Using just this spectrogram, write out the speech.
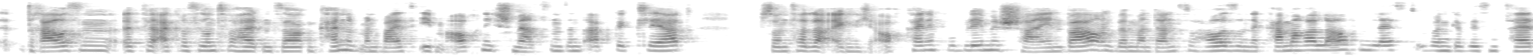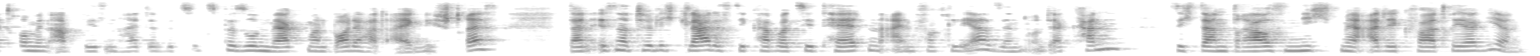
äh, draußen äh, für Aggressionsverhalten sorgen kann und man weiß eben auch nicht, Schmerzen sind abgeklärt. Sonst hat er eigentlich auch keine Probleme, scheinbar. Und wenn man dann zu Hause eine Kamera laufen lässt über einen gewissen Zeitraum in Abwesenheit der Bezugsperson, merkt man, boah, der hat eigentlich Stress dann ist natürlich klar, dass die Kapazitäten einfach leer sind und er kann sich dann draußen nicht mehr adäquat reagieren,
